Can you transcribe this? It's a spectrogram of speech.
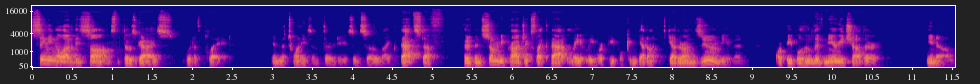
singing a lot of these songs that those guys would have played in the 20s and 30s. And so, like that stuff, there's been so many projects like that lately where people can get on, together on Zoom, even, or people who live near each other, you know,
